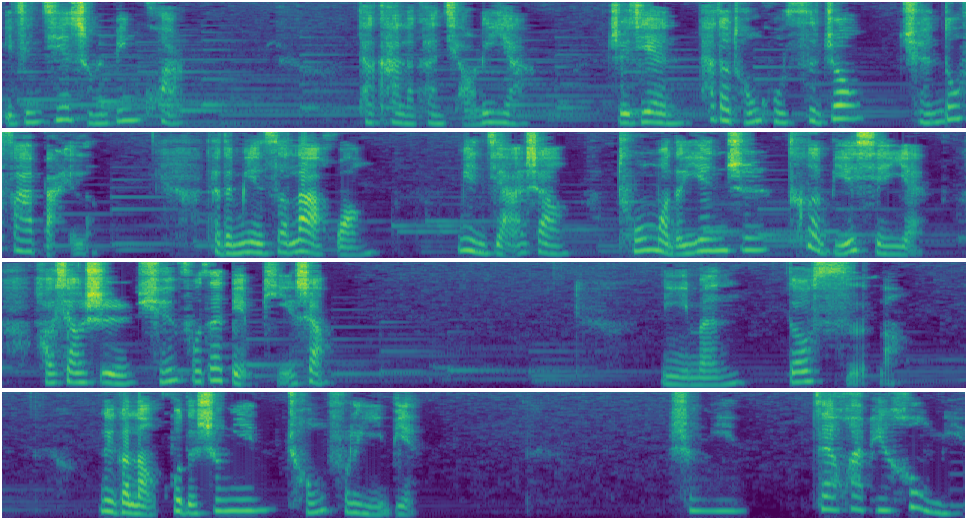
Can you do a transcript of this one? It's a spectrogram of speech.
已经结成了冰块。他看了看乔丽亚，只见他的瞳孔四周全都发白了，他的面色蜡黄，面颊上涂抹的胭脂特别显眼，好像是悬浮在脸皮上。你们都死了，那个冷酷的声音重复了一遍。声音在画片后面，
